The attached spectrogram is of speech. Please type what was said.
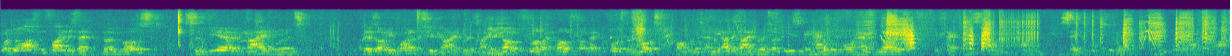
what we'll often find is that the most severe guide words, there's only one or two guide like no flow and low flow that cause the most problems, and the other guide are easily handled or have no effectiveness on, on safety to the people around the plant.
